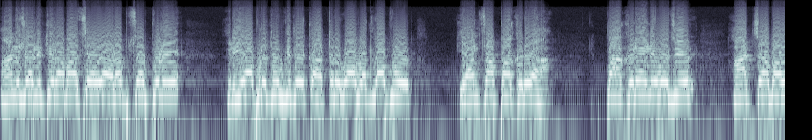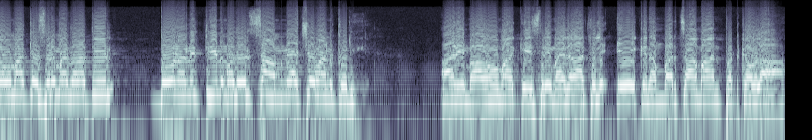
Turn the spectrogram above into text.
अनुजा नितीनाबाचे हडपसर पुणे रिया प्रदीप गीते कात्रगाव बदलापूर यांचा पाखऱ्या. पाखरे आणि वजीर आजच्या बाळोमा केसरी मैदानातील दोन आणि तीन मधील सामन्याचे मानकरी. आणि बाळोमा केसरी मैदानातील एक नंबरचा मान पटकावला.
